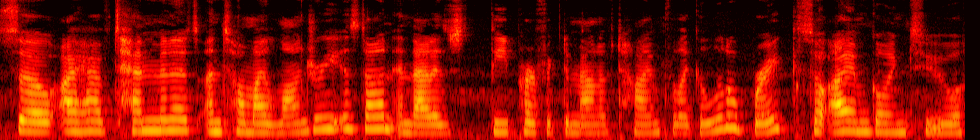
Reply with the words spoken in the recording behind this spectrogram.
So I have 10 minutes until my laundry is done and that is the perfect amount of time for like a little break. So I am going to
